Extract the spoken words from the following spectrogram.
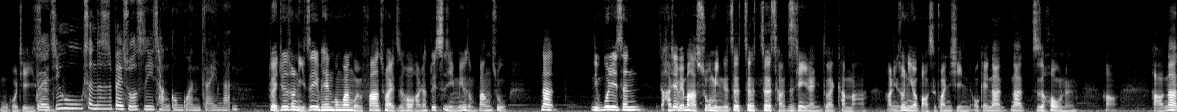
无国界医生，对，几乎甚至是被说是一场公关灾难。对，就是说你这一篇公关文发出来之后，好像对事情没有什么帮助。那你无国界医生好像也没办法说明的，这这这长时间以来你都在干嘛？啊，你说你有保持关心，OK？那那之后呢？好。好，那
